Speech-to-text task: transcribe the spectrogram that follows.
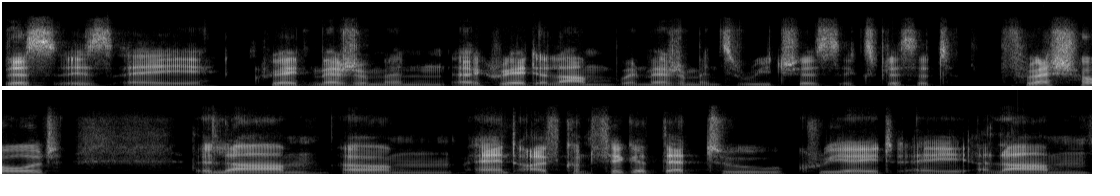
This is a create measurement, uh, create alarm when measurements reaches explicit threshold alarm. Um, and I've configured that to create a alarm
